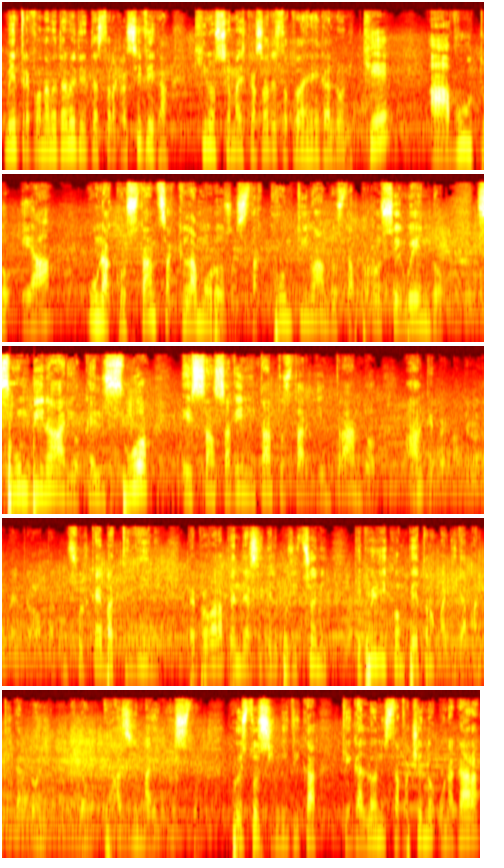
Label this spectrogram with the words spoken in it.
mentre fondamentalmente in testa alla classifica chi non si è mai scassato è stato Daniele Galloni, che ha avuto e ha una costanza clamorosa, sta continuando, sta proseguendo su un binario che è il suo e San Savini intanto sta rientrando anche per quanto riguarda con Solca Battiglini per provare a prendersi delle posizioni che più gli competono, ma lì davanti Galloni non l'abbiamo quasi mai visto. Questo significa che Galloni sta facendo una gara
